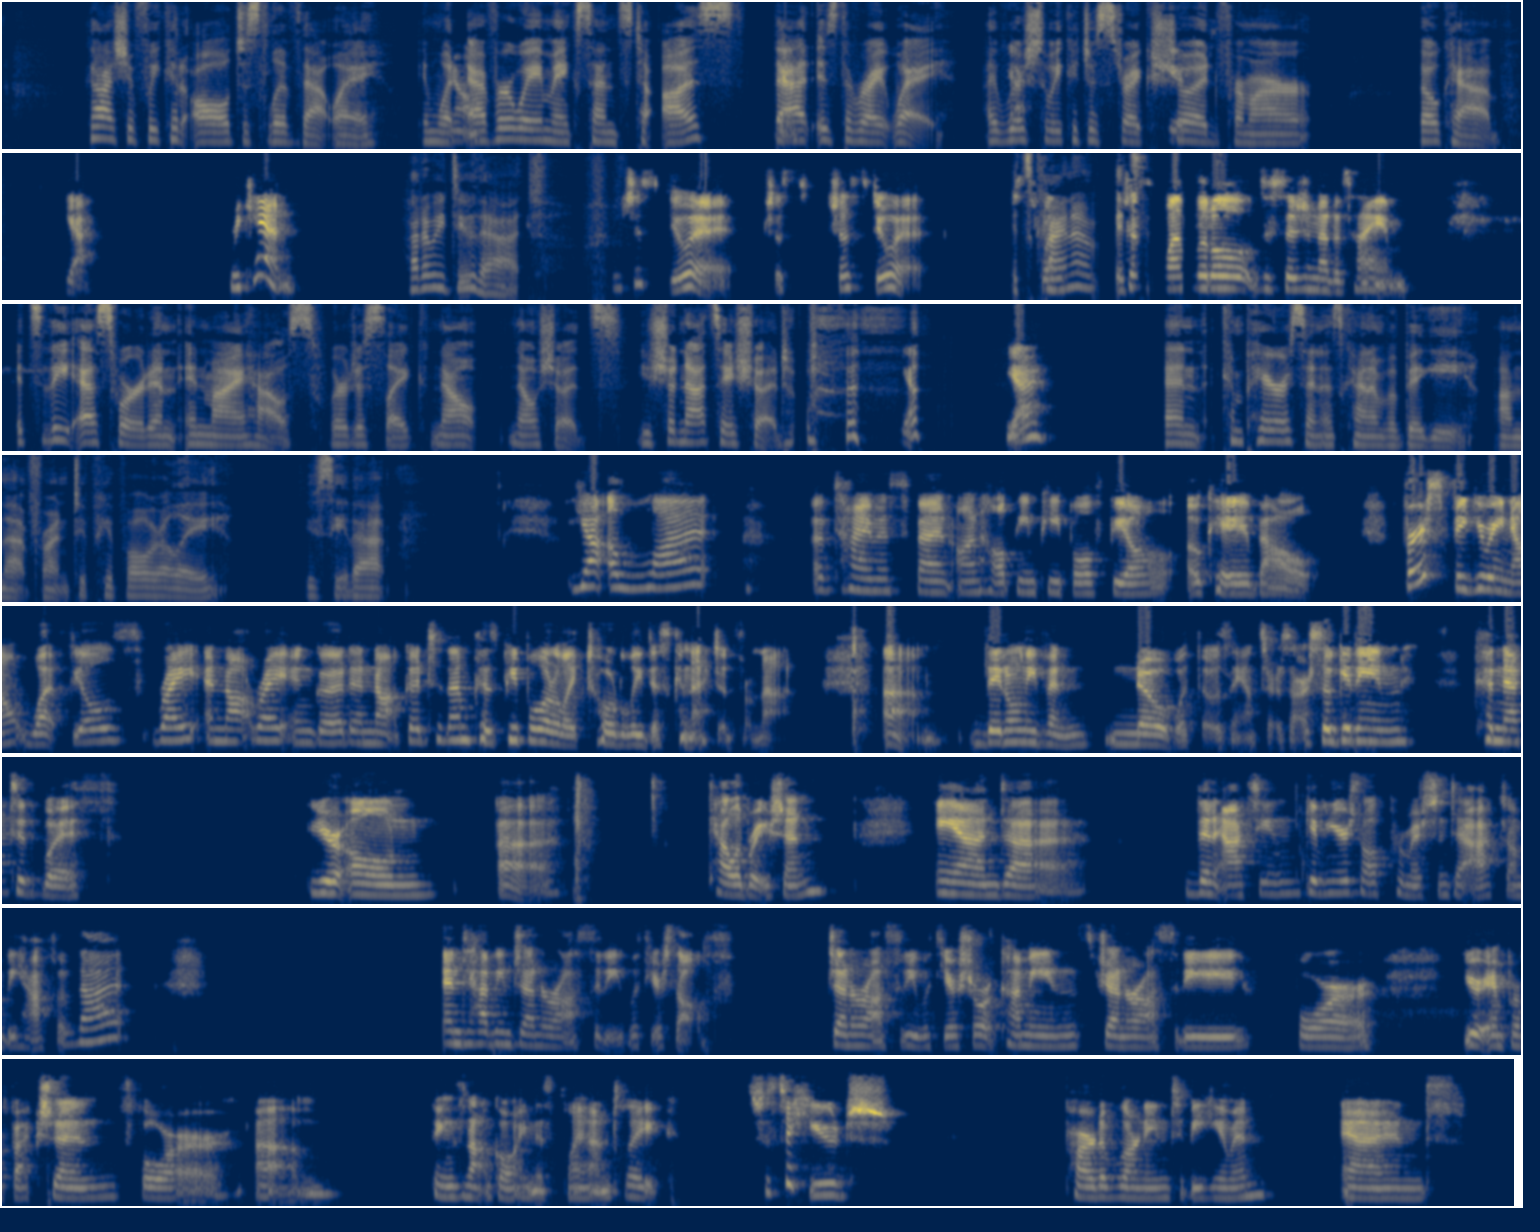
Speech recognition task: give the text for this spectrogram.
gosh, if we could all just live that way in whatever way makes sense to us, that yeah. is the right way. I yeah. wish we could just strike should from our vocab. Yeah, we can. How do we do that? Just do it. Just just do it. It's just kind one, of it's just one little decision at a time. It's the S word in in my house. We're just like no no shoulds. You should not say should. yeah. Yeah. And comparison is kind of a biggie on that front. Do people really do you see that? Yeah, a lot of time is spent on helping people feel okay about first figuring out what feels right and not right and good and not good to them because people are like totally disconnected from that. Um, they don't even know what those answers are. So getting connected with your own uh, calibration and uh, then acting, giving yourself permission to act on behalf of that and having generosity with yourself generosity with your shortcomings generosity for your imperfections for um, things not going as planned. Like it's just a huge part of learning to be human and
